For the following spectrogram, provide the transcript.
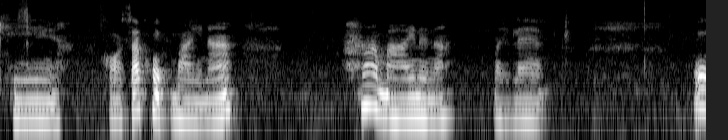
เค ขอสักหกใบนะห้าไม้เลยนะ ใบแรก โอ้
